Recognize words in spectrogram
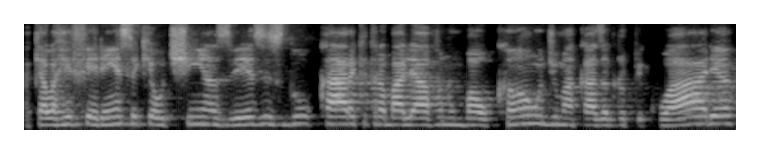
aquela referência que eu tinha, às vezes, do cara que trabalhava num balcão de uma casa agropecuária,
